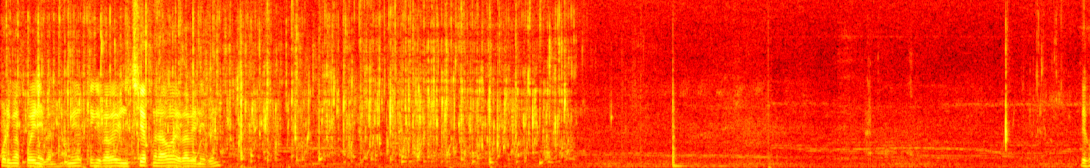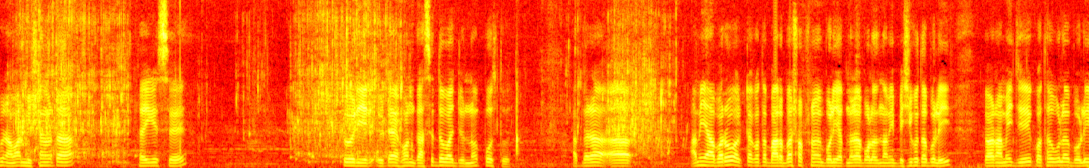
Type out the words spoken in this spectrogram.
পরিমাপ করে নেবেন। আমি ঠিক এভাবে নিচ্ছি, আপনারাও এভাবে নেবেন। দেখুন, আমার মিশানোটা হয়ে গেছে। তৈরির, এটা এখন গাছে দেওয়ার জন্য প্রস্তুত। আপনারা আমি আবারও একটা কথা বারবার সবসময় বলি, আপনারা বলেন আমি বেশি কথা বলি, কারণ আমি যে কথাগুলো বলি,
